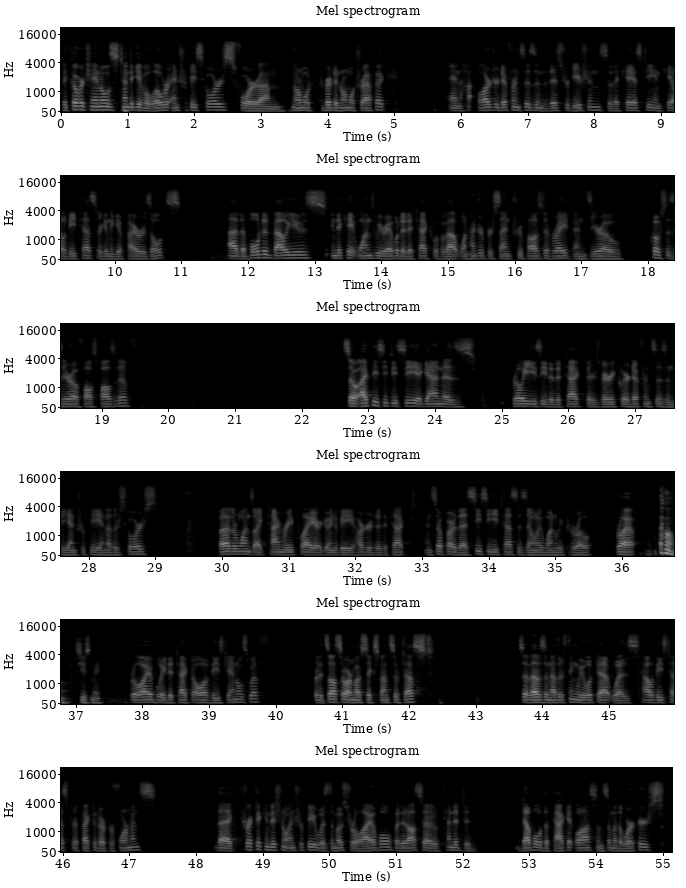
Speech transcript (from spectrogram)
The covert channels tend to give a lower entropy scores for um, normal compared to normal traffic and larger differences in the distribution. So the KST and KLD tests are going to give higher results. Uh, the bolded values indicate ones we were able to detect with about 100% true positive rate and zero, close to zero false positive. So IPCTC, again, is really easy to detect. There's very clear differences in the entropy and other scores. But other ones like time replay are going to be harder to detect. And so far, the CCE test is the only one we could excuse me, reliably detect all of these channels with. But it's also our most expensive test. So that was another thing we looked at was how these tests affected our performance. The corrected conditional entropy was the most reliable, but it also tended to double the packet loss on some of the workers.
